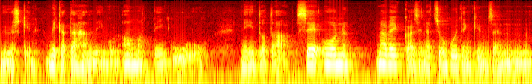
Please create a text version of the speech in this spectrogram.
myöskin, mikä tähän niin kuin ammattiin kuuluu, niin tota, se on, mä veikkaisin, että se on kuitenkin sen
